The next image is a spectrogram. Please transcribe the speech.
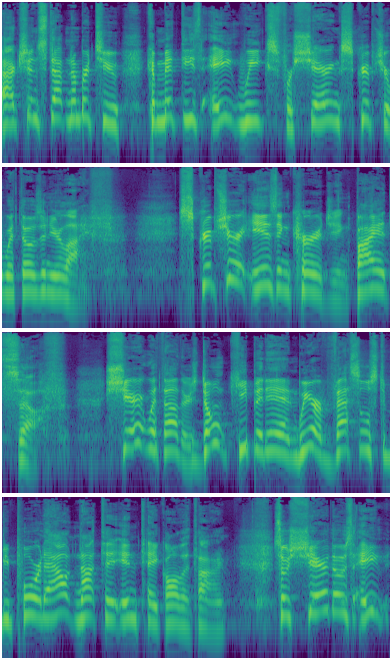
Action step number two commit these eight weeks for sharing scripture with those in your life. Scripture is encouraging by itself. Share it with others. Don't keep it in. We are vessels to be poured out, not to intake all the time. So share those eight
